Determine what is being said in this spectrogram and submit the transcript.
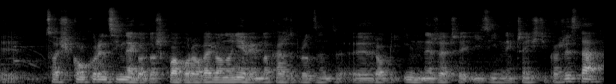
y, coś konkurencyjnego do szkła borowego. No nie wiem, no każdy producent y, robi inne rzeczy i z innych części korzysta.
